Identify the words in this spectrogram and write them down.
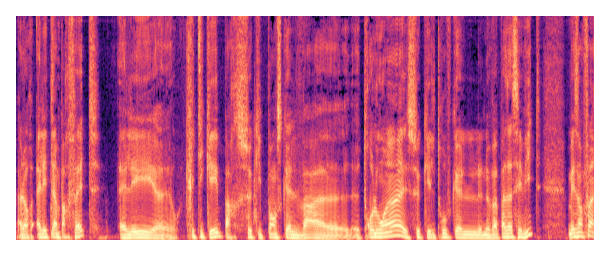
Alors, elle est imparfaite, elle est euh, critiquée par ceux qui pensent qu'elle va euh, trop loin et ceux qui trouvent qu'elle ne va pas assez vite. Mais enfin,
